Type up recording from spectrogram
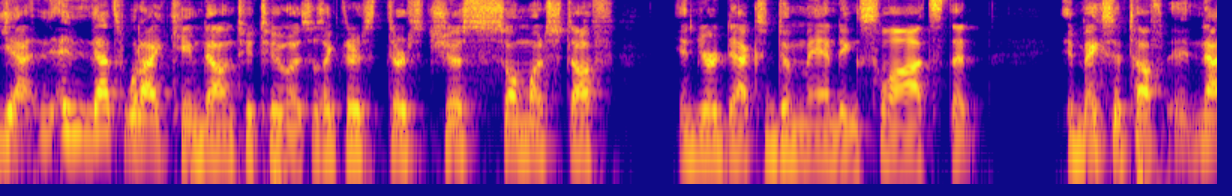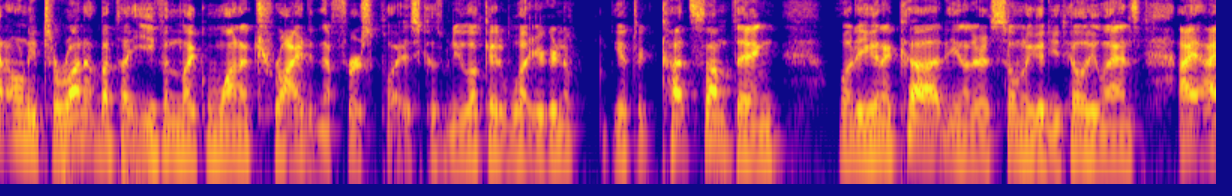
Yeah, and that's what I came down to too. Is like there's there's just so much stuff in your decks demanding slots that it makes it tough eh, not only to run it but to even like want to try it in the first place. Because when you look at what you're gonna you have to cut something what are you gonna cut? You know there's so many good utility lands. I, I,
